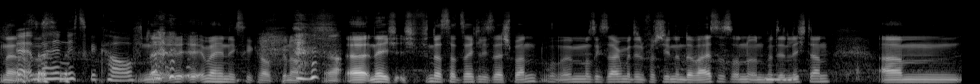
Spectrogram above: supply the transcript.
ne, Ja, das ist- immerhin nichts gekauft. Ne, immerhin nichts gekauft, genau. Ja. Äh, ne, ich, ich finde das tatsächlich sehr spannend, muss ich sagen, mit den verschiedenen Devices und, und mit den Lichtern. Ähm,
